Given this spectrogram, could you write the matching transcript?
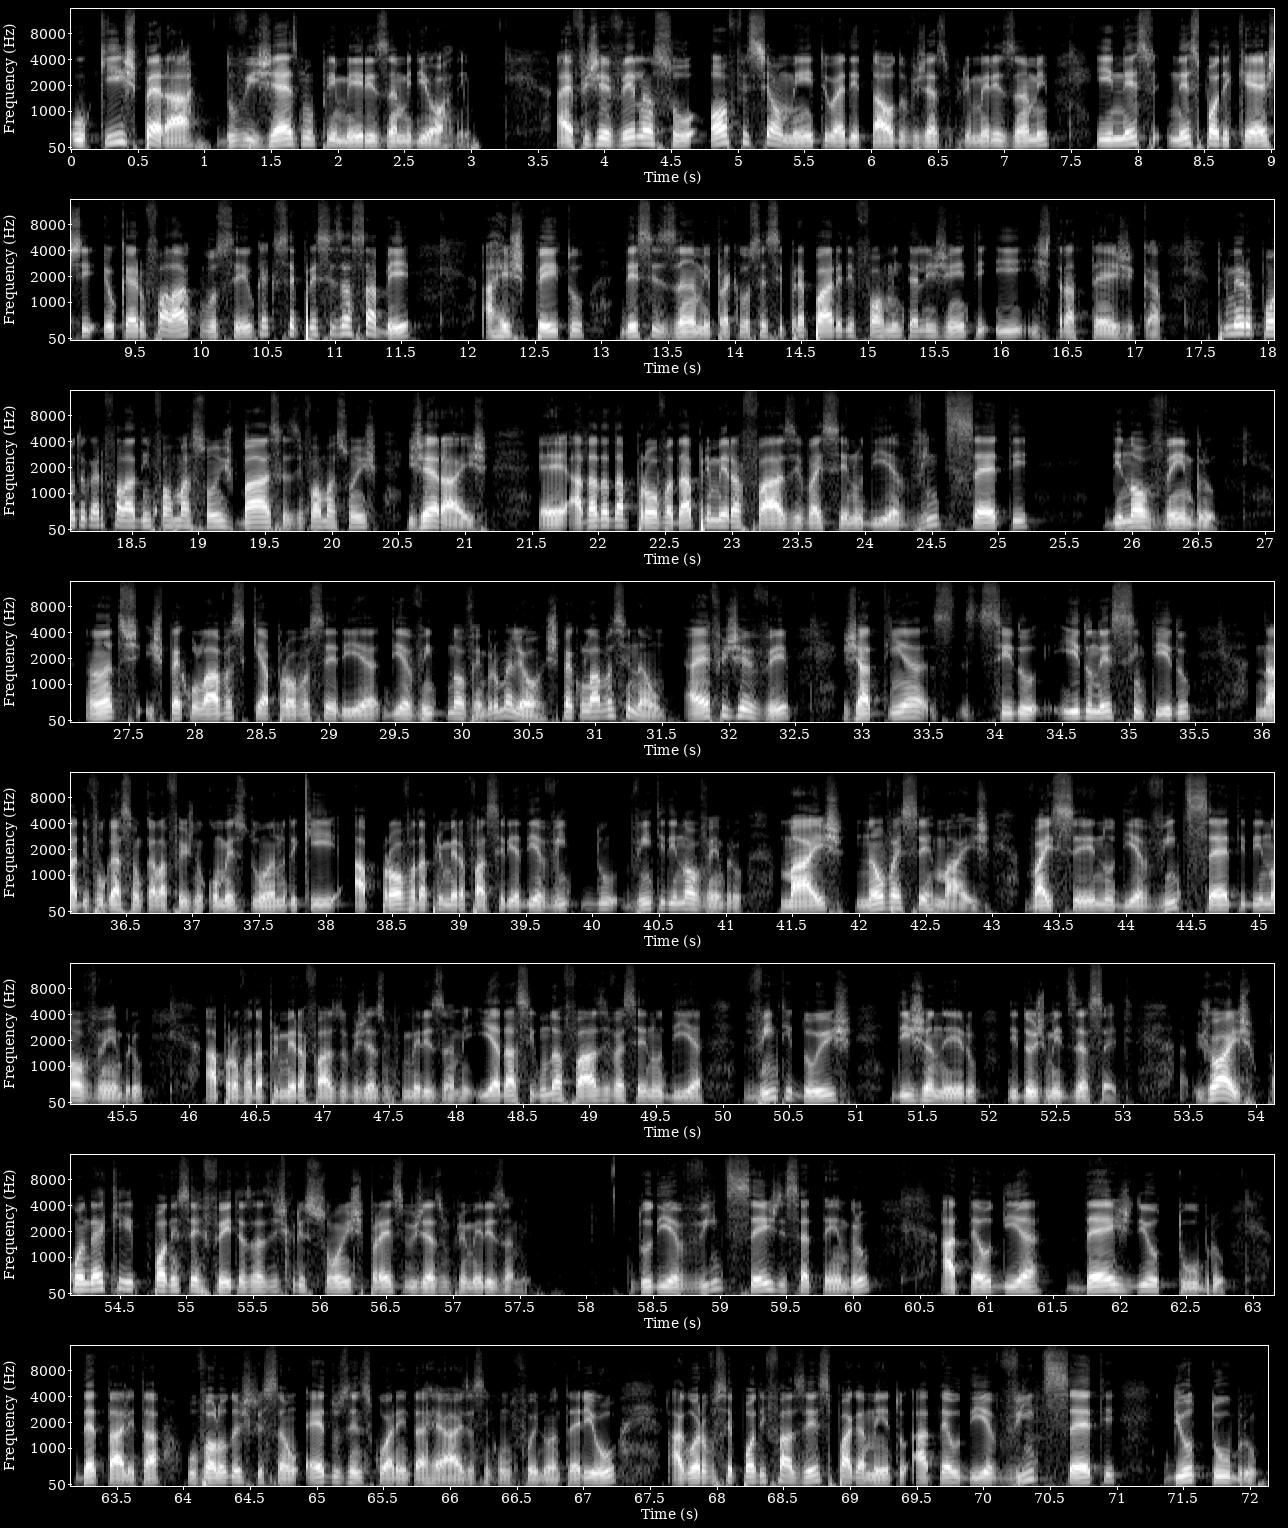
O que esperar do 21º Exame de Ordem? A FGV lançou oficialmente o edital do 21º Exame e nesse, nesse podcast eu quero falar com você o que é que você precisa saber a respeito desse exame para que você se prepare de forma inteligente e estratégica. Primeiro ponto, eu quero falar de informações básicas, informações gerais. É, a data da prova da primeira fase vai ser no dia 27 de novembro. Antes, especulava-se que a prova seria dia 20 de novembro, ou melhor, especulava-se não. A FGV já tinha sido ido nesse sentido na divulgação que ela fez no começo do ano de que a prova da primeira fase seria dia 20, do, 20 de novembro, mas não vai ser mais, vai ser no dia 27 de novembro a prova da primeira fase do 21º exame. E a da segunda fase vai ser no dia 22 de janeiro de 2017. Joás, quando é que podem ser feitas as inscrições para esse 21º exame? Do dia 26 de setembro até o dia 10 de outubro. Detalhe, tá? O valor da inscrição é 240 reais, assim como foi no anterior. Agora você pode fazer esse pagamento até o dia 27 de outubro.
